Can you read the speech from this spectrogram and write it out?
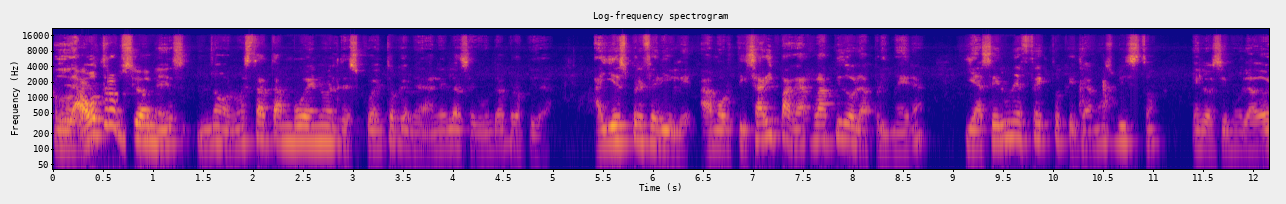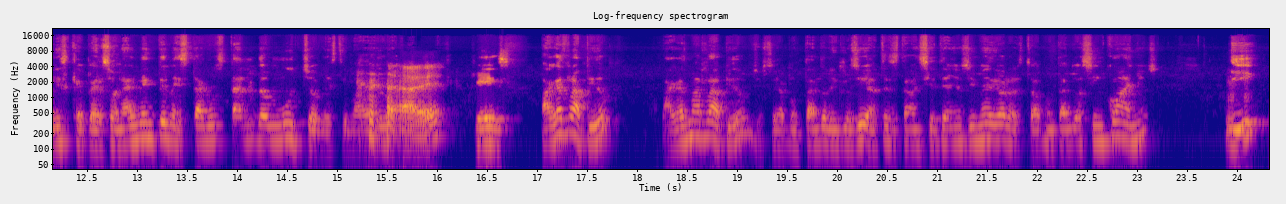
La otra opción es, no, no está tan bueno el descuento que me dan en la segunda propiedad. Ahí es preferible amortizar y pagar rápido la primera y hacer un efecto que ya hemos visto en los simuladores que personalmente me está gustando mucho, mi estimado. Que es, pagas rápido, pagas más rápido, yo estoy apuntándolo inclusive, antes estaba en siete años y medio, ahora lo estoy apuntando a cinco años, y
